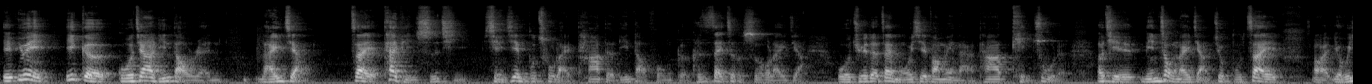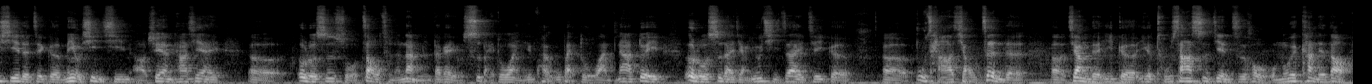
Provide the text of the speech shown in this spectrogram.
因因为一个国家领导人来讲，在太平时期显现不出来他的领导风格，可是在这个时候来讲，我觉得在某一些方面呢，他挺住了，而且民众来讲就不再啊有一些的这个没有信心啊。虽然他现在呃俄罗斯所造成的难民大概有四百多万，已经快五百多万。那对俄罗斯来讲，尤其在这个呃布查小镇的呃这样的一个一个屠杀事件之后，我们会看得到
